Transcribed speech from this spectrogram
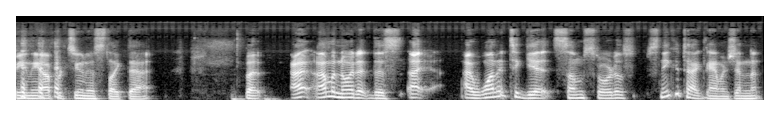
being the opportunist like that. But I, I'm annoyed at this. I I wanted to get some sort of sneak attack damage, and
